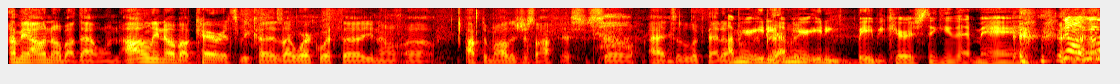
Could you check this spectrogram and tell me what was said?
I mean, I don't know about that one. I only know about carrots because I work with, uh, you know, uh, ophthalmologist office, so I had to look that up. I'm here eating. I'm apparently. here eating baby carrots, thinking that man. No, I mean,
